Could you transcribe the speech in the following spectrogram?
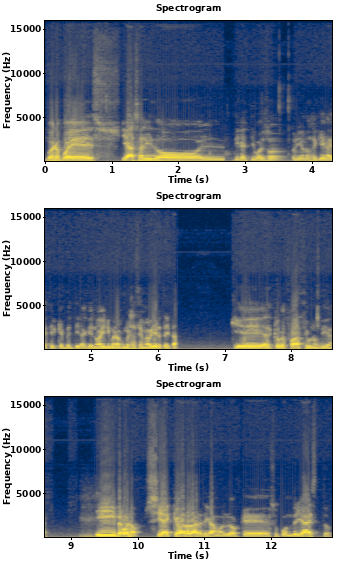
Bueno, pues ya ha salido el directivo de Sony o no sé quién a decir que es mentira, que no hay ninguna conversación abierta y tal. Que creo que fue hace unos días. Y, pero bueno, si hay que valorar, digamos, lo que supondría esto.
